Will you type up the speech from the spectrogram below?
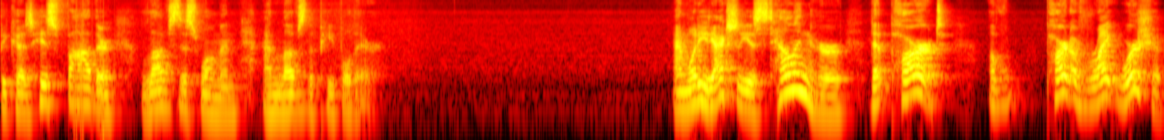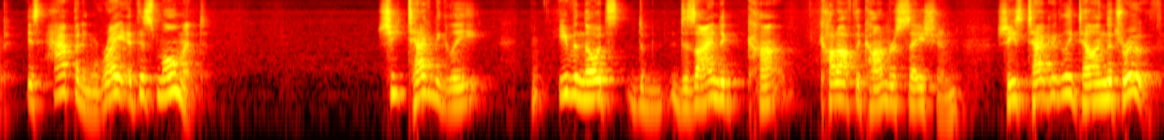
because his father loves this woman and loves the people there. And what he actually is telling her that part of part of right worship is happening right at this moment. She technically, even though it's designed to cut off the conversation, she's technically telling the truth.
